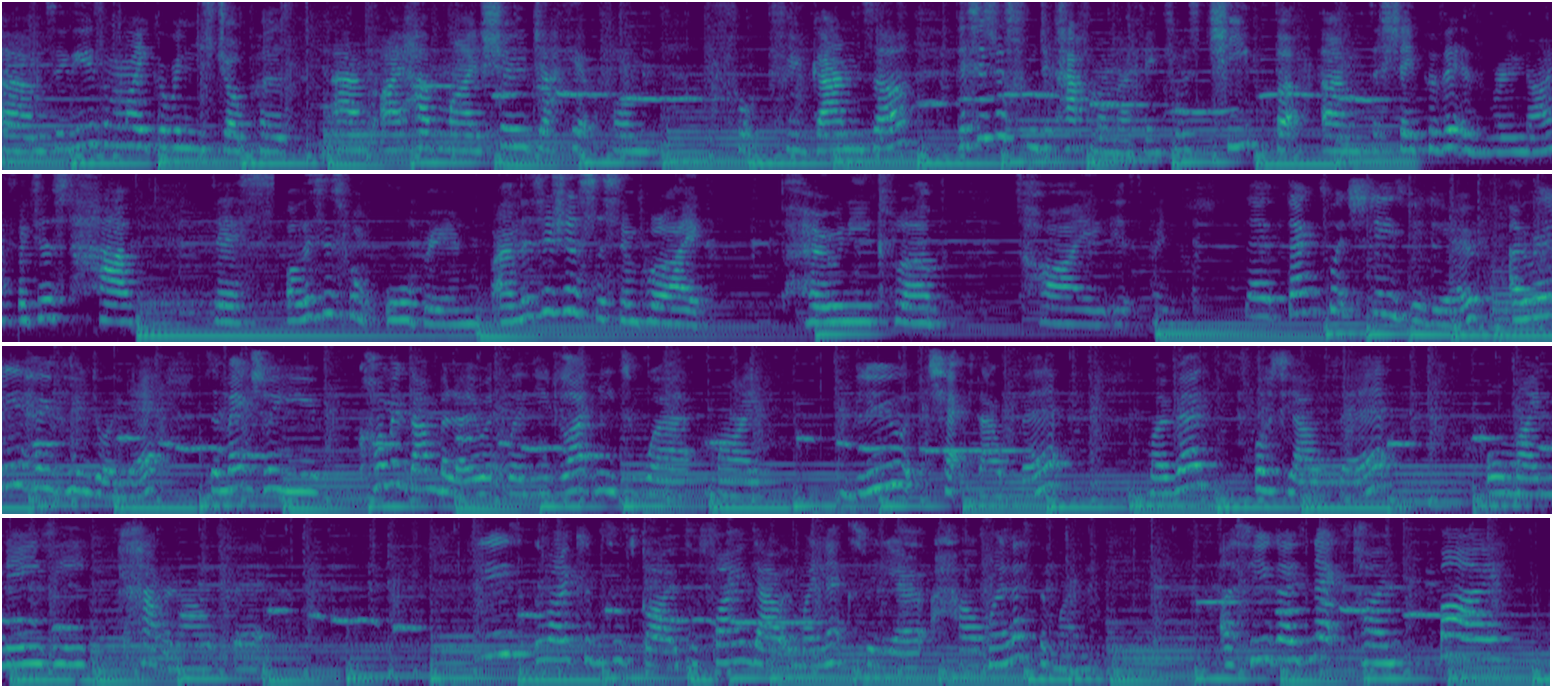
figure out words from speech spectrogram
Um, so these are my Gorringe jumpers and I have my show jacket from Fouganza. This is just from Decathlon I think, so it's cheap but um, the shape of it is really nice. I just have this, oh this is from Aubrey and this is just a simple like pony club tie, it's pony club. So thanks for watching today's video. I really hope you enjoyed it. So make sure you comment down below whether you'd like me to wear my blue checked outfit, my red spotty outfit, or my navy Karen outfit. Please like and subscribe to find out in my next video how my lesson went. I'll see you guys next time. Bye!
